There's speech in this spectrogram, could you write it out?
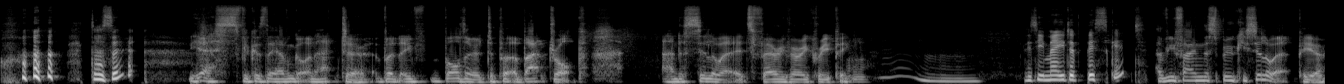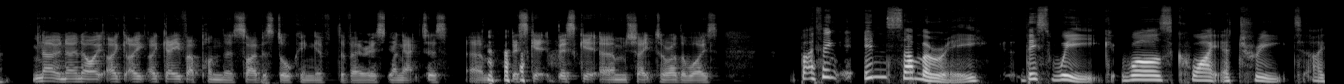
Does it? Yes, because they haven't got an actor, but they've bothered to put a backdrop and a silhouette. It's very, very creepy. Mm. Is he made of biscuit? Have you found the spooky silhouette, Pierre? No, no, no. I, I, I gave up on the cyber stalking of the various young actors, um, biscuit, biscuit um, shaped or otherwise. But I think, in summary, this week was quite a treat. I,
